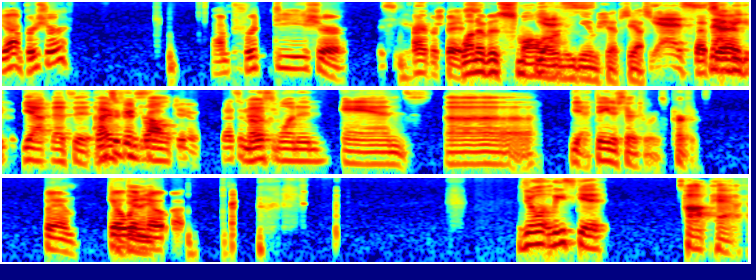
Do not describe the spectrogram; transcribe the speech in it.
Yeah, I'm pretty sure. I'm pretty sure. Hyperspace. One of his smaller Yes. medium ships, yes. Yes, That's that'd it. Be, yeah, that's it. That's a good drop too. That's a Most nasty. wanted and uh yeah, dangerous territories. Perfect. Boom. Go win doing Nova. You'll at least get top half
